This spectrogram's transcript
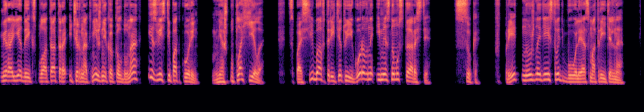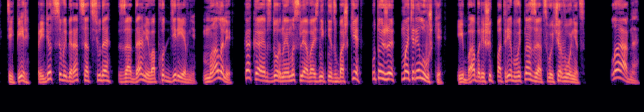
мироеда-эксплуататора и чернокнижника-колдуна извести под корень. Мне аж поплохело. Спасибо авторитету Егоровны и местному старости. Сука, впредь нужно действовать более осмотрительно. Теперь придется выбираться отсюда за дами в обход деревни. Мало ли, какая вздорная мысля возникнет в башке у той же матери Лушки, и баба решит потребовать назад свой червонец. Ладно,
